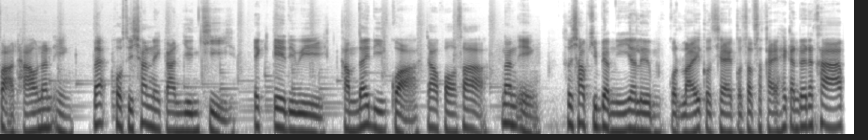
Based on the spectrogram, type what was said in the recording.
ฝ่าเท้านั่นเอง และ Position ในการยืนขี่ XADV ทำได้ดีกว่าเจ้า Forza นั่นเอง ถ้าชอบคลิปแบบนี้อย่าลืมกดไลค์ กดแชร์ กด Subscribe ให้กันด้วยนะครับ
